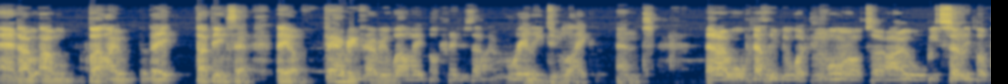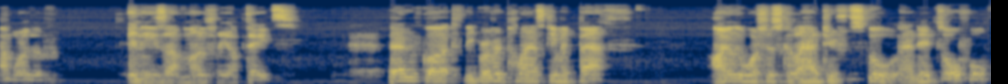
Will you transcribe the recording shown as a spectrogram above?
And I, I but I, they, that being said, they are very, very well made documentaries that I really do like, and that I will definitely be watching more of. So I will be certainly talking about more of them in these uh, monthly updates. Then we've got the Roman Polanski Macbeth. I only watched this because I had to for school, and it's awful.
